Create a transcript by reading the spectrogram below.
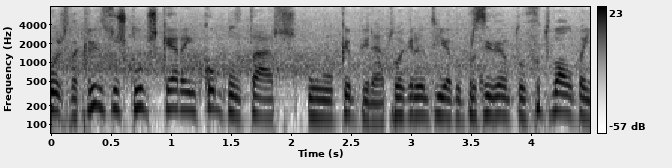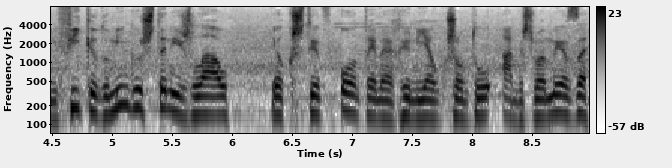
Depois da crise, os clubes querem completar o campeonato. A garantia do presidente do Futebol Benfica, Domingos Stanislau, ele que esteve ontem na reunião que juntou à mesma mesa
